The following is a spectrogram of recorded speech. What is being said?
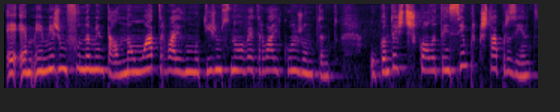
é, é, é mesmo fundamental. Não há trabalho de mutismo se não houver trabalho conjunto. Portanto, o contexto de escola tem sempre que estar presente,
